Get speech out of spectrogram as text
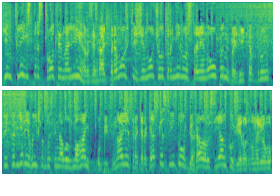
Кім Клейстерс проти Налі розіграють переможці жіночого турніру Australian Open. Бельгійка вдруге в своїй кар'єрі вийшла до фіналу змагань. У півфіналі третя ракетка світу обіграла росіянку Віру Звонарьову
